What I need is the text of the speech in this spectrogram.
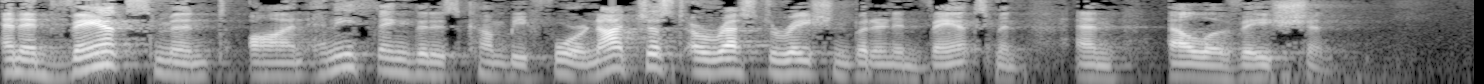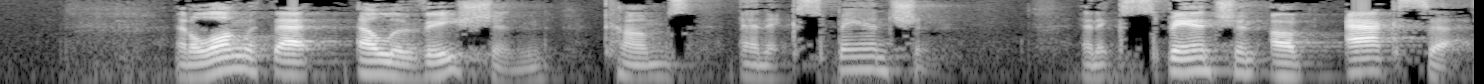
an advancement on anything that has come before. Not just a restoration, but an advancement and elevation. And along with that elevation comes an expansion an expansion of access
